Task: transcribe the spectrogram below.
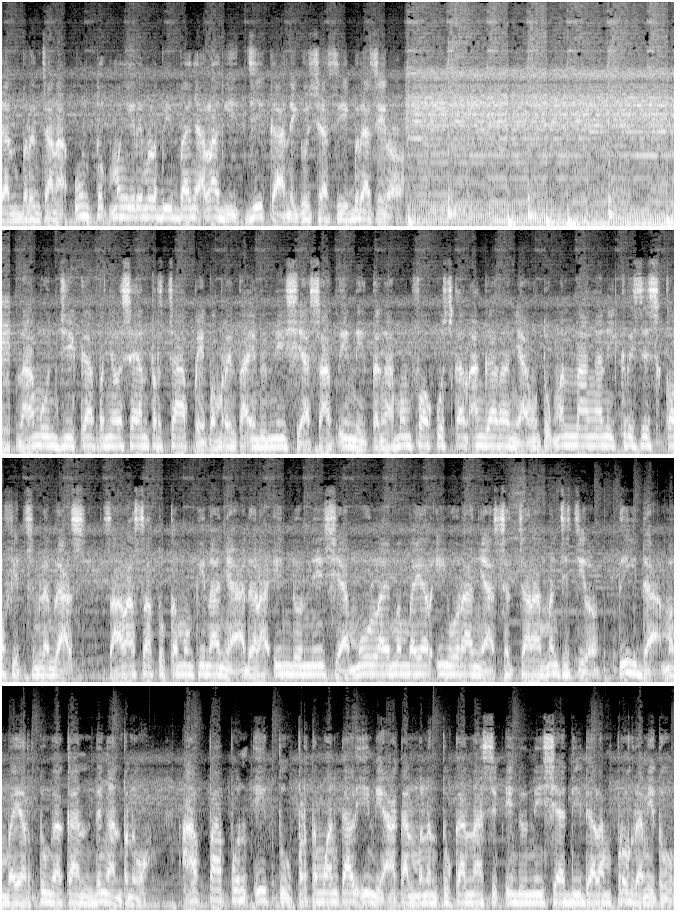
dan berencana untuk mengirim lebih banyak lagi jika negosiasi berhasil. Namun jika penyelesaian tercapai, pemerintah Indonesia saat ini tengah memfokuskan anggarannya untuk menangani krisis COVID-19. Salah satu kemungkinannya adalah Indonesia mulai membayar iurannya secara mencicil, tidak membayar tunggakan dengan penuh. Apa pun itu, pertemuan kali ini akan menentukan nasib Indonesia di dalam program itu.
